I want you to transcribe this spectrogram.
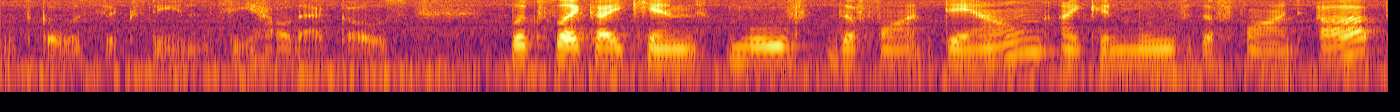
let's go with 16 and see how that goes. Looks like I can move the font down. I can move the font up.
